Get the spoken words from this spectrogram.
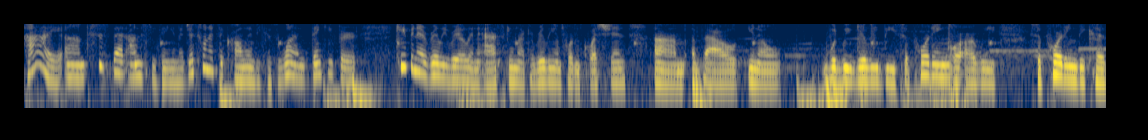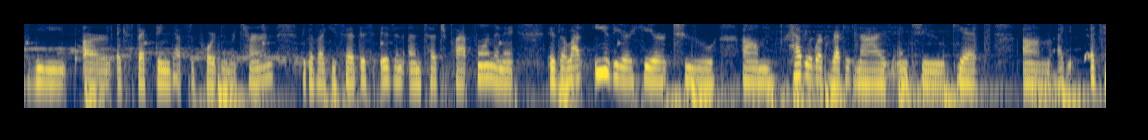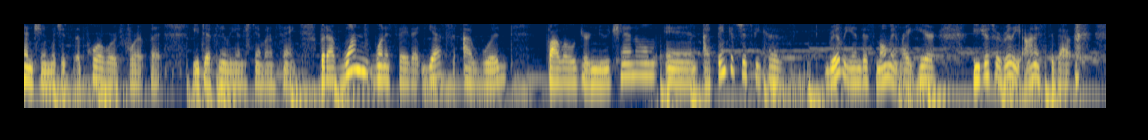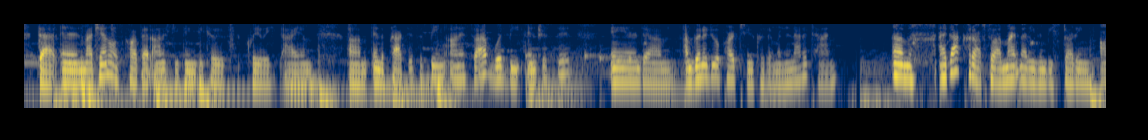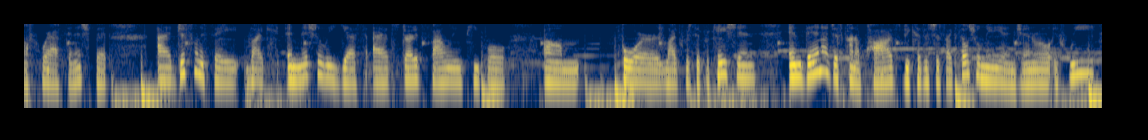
Hi, um, this is that honesty thing, and I just wanted to call in because one, thank you for keeping it really real and asking like a really important question um, about, you know, would we really be supporting or are we supporting because we are expecting that support in return? Because like you said this is an untouched platform and it is a lot easier here to um, have your work recognized and to get um, I get attention, which is a poor word for it, but you definitely understand what I'm saying. But I one want to say that yes, I would follow your new channel, and I think it's just because really in this moment right here, you just were really honest about that, and my channel is called that honesty thing because clearly I am um, in the practice of being honest. So I would be interested, and um, I'm gonna do a part two because I'm running out of time. Um, I got cut off, so I might not even be starting off where I finished, but I just want to say, like, initially, yes, I had started following people um, for like reciprocation, and then I just kind of paused because it's just like social media in general. If we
